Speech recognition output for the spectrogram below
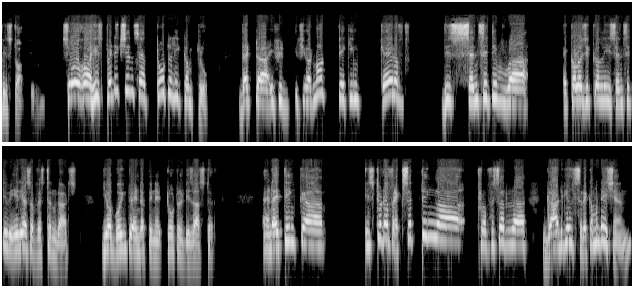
been stopped. So uh, his predictions have totally come true. That uh, if you if you are not taking care of this sensitive, uh, ecologically sensitive areas of Western Ghats, you are going to end up in a total disaster. And I think uh, instead of accepting uh, Professor uh, Gadgil's recommendation,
